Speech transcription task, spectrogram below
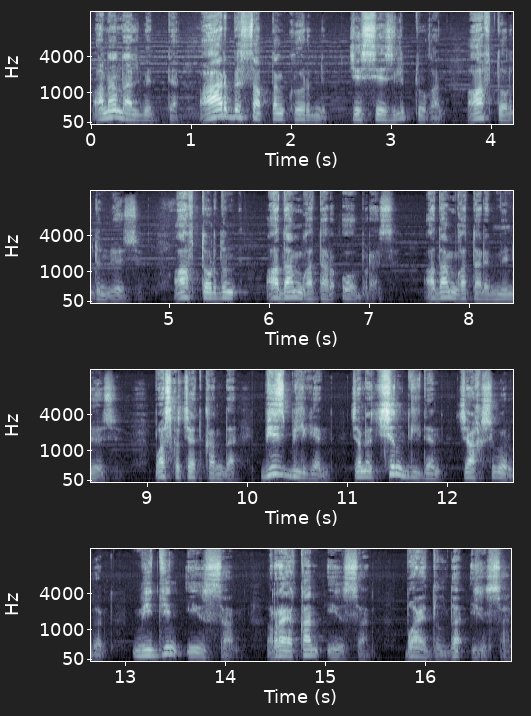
Анан албетте ар бир саптан көрүнүп же сезилип турган автордун өзү автордун адам катары образы адам катары мүнөзү. Башкача айтканда биз билген жана чын дилден жакшы көргөн мидин инсан райкан инсан байдылда инсан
